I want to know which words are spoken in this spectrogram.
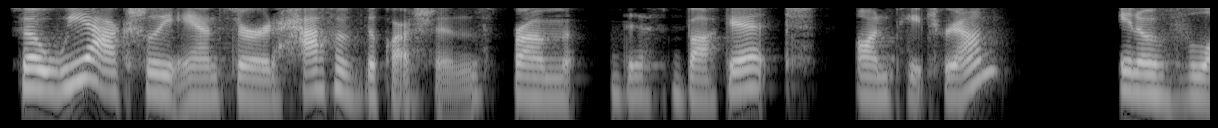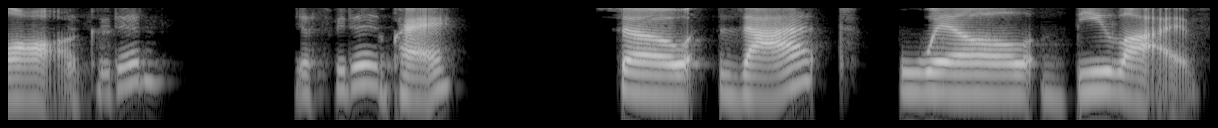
So we actually answered half of the questions from this bucket on Patreon in a vlog. Yes, we did. Yes, we did. Okay. So that will be live.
